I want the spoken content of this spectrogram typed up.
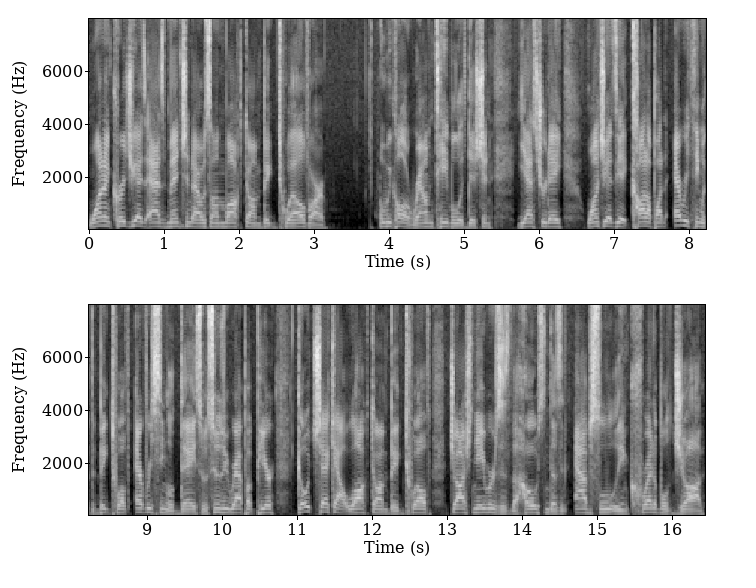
Want to encourage you guys, as mentioned, I was on Locked On Big 12, our what we call a roundtable edition yesterday. Want you guys to get caught up on everything with the Big 12 every single day. So as soon as we wrap up here, go check out Locked On Big 12. Josh Neighbors is the host and does an absolutely incredible job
